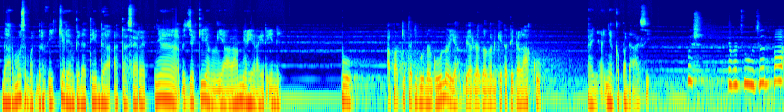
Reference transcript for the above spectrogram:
Darmo sempat berpikir yang tidak-tidak atas seretnya rezeki yang ia alami akhir-akhir ini. Bu, apa kita diguna-guna ya biar dagangan kita tidak laku? Tanyanya kepada Asi. Wush, jangan suzon pak.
